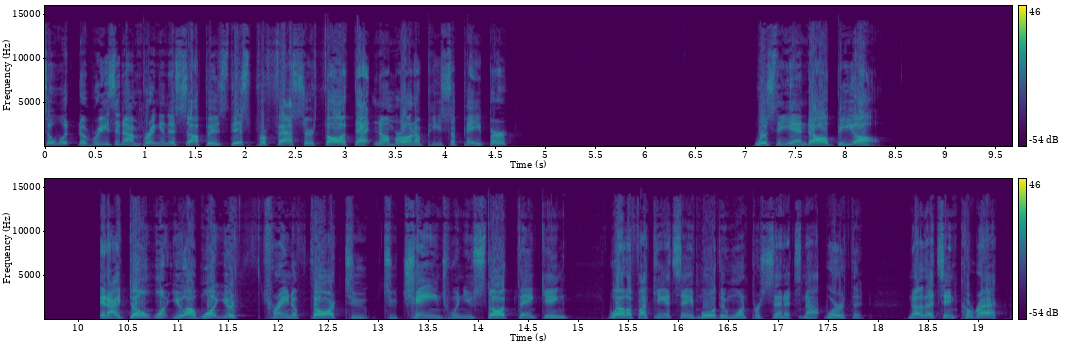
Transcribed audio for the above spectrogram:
So what the reason I'm bringing this up is this professor thought that number on a piece of paper was the end all be all. And I don't want you I want your train of thought to to change when you start thinking, well, if I can't save more than 1%, it's not worth it. No, that's incorrect.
